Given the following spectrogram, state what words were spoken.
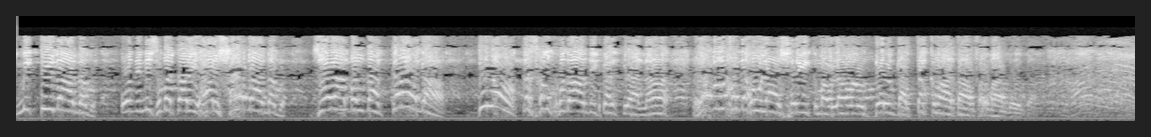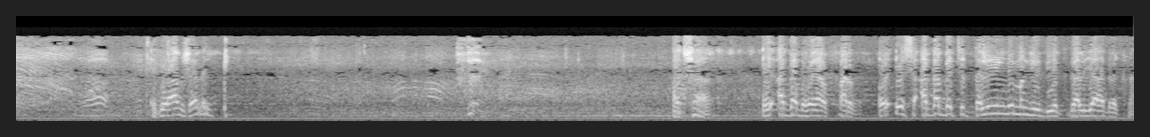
مٹی کا ادب وہ نسبت والی ہر شہر کا ادب جہاں بندہ کرے گا دلوں قسم خدا دی کر کے آنا رب وحدہ شریک مولا انہوں دل کا تکوا تا فرما دے گا عام شاہ نہیں اچھا یہ ادب ہوا فرض اور اس ادب دلیل نہیں منگی دی ایک گل یاد رکھنا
